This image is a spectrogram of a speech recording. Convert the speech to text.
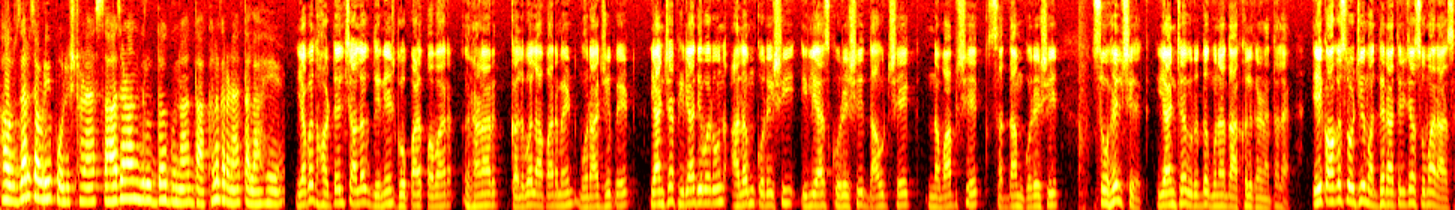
फौजदार चावडी पोलीस ठाण्यात सहा जणांविरुद्ध गुन्हा दाखल करण्यात आला आहे. याबाबत हॉटेल चालक दिनेश गोपाळ पवार राहणार कलबल अपार्टमेंट मोरारजी पेठ यांच्या फिर्यादीवरून आलम कुरेशी इलियास कुरेशी दाऊद शेख नवाब शेख सद्दाम कुरेशी सोहेल शेख यांच्या विरुद्ध गुन्हा दाखल करण्यात आला एक ऑगस्ट रोजी मध्यरात्रीच्या सुमारास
